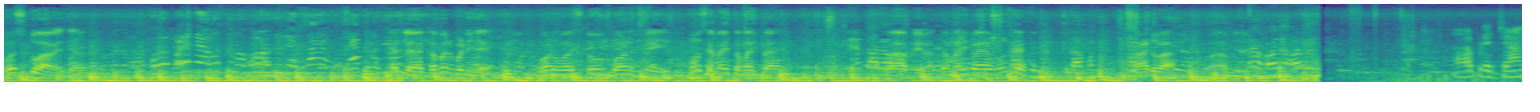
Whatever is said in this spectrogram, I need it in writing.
વસ્તુ આવે છે એટલે ખબર પડી જાય કોણ વસ્તુ કોણ છે શું છે ભાઈ તમારી પાસે? વાહ ભાઈ વાહ. તમારી પાસે શું છે? લાડવા વાહ ભાઈ આપણે જાન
